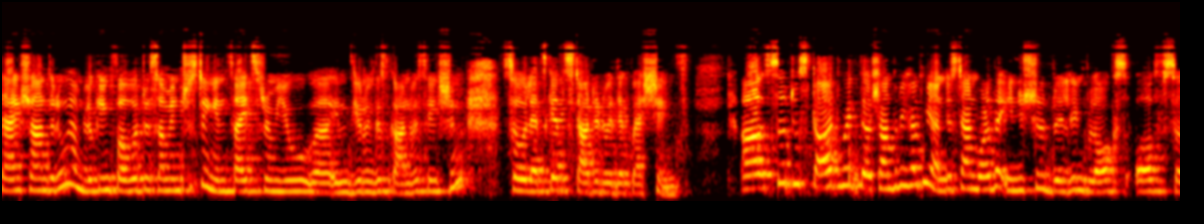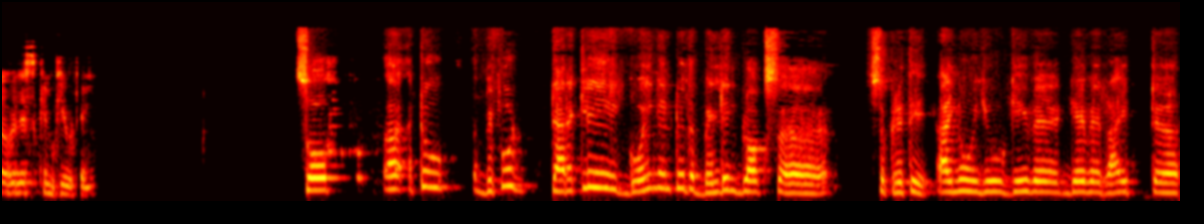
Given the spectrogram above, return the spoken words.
Thanks, Shantanu. I'm looking forward to some interesting insights from you uh, in during this conversation. So let's get started with the questions. Uh, so to start with, uh, Shantanu, help me understand what are the initial building blocks of serverless computing? So uh, to before directly going into the building blocks, uh, Sukriti, I know you gave a gave a right uh,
